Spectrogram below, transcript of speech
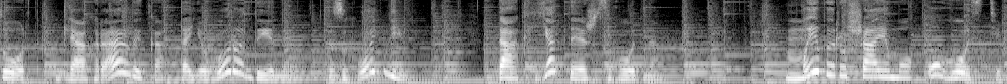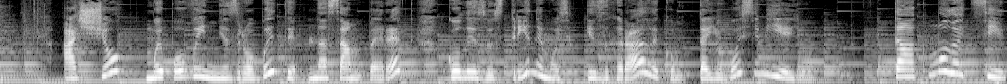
торт для грайлика та його родини. Згодні? Так, я теж згодна. Ми вирушаємо у гості. А що ми повинні зробити насамперед, коли зустрінемось із грайликом та його сім'єю? Так, молодці,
